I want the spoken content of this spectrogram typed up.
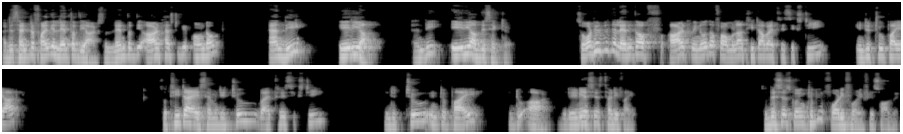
At the center find the length of the arc. So length of the arc has to be found out and the area and the area of the sector. So what will be the length of arc? We know the formula theta by 360 into 2 pi r. So theta is 72 by 360 into 2 into pi into r. The radius is 35. So this is going to be 44 if you solve it.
